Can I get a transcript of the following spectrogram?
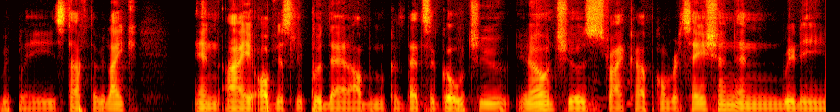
we play stuff that we like, and I obviously put that album because that's a go-to. You know, to strike up conversation and really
